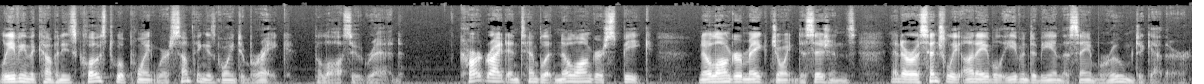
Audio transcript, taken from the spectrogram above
leaving the companies close to a point where something is going to break, the lawsuit read. Cartwright and Templet no longer speak, no longer make joint decisions, and are essentially unable even to be in the same room together.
